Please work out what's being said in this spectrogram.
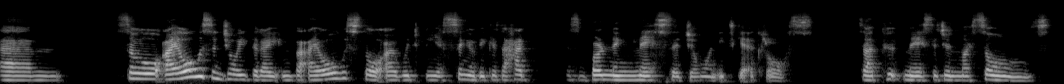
Um, so I always enjoyed the writing, but I always thought I would be a singer because I had this burning message I wanted to get across. So I put message in my songs.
